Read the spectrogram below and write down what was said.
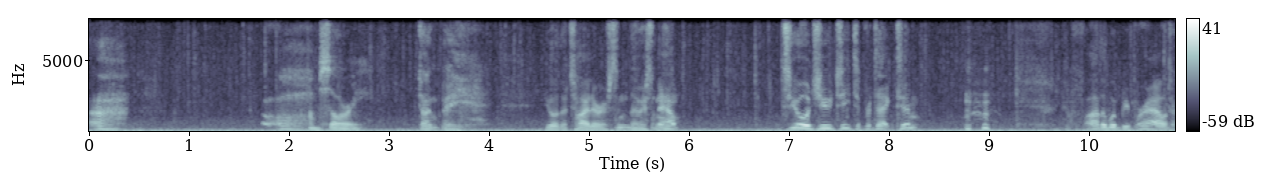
I'm sorry. Don't be. You're the Tyler of St. Louis now. It's your duty to protect him. your father would be proud.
